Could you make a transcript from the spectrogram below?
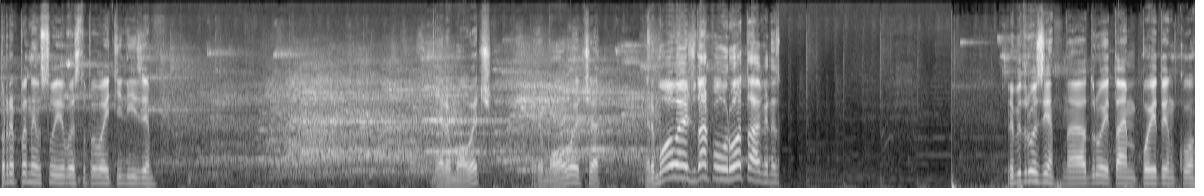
припинив свої виступи в it лізі Яремович. Яремович. Яремович, удар по воротах. Любі друзі, е, другий тайм поєдинку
